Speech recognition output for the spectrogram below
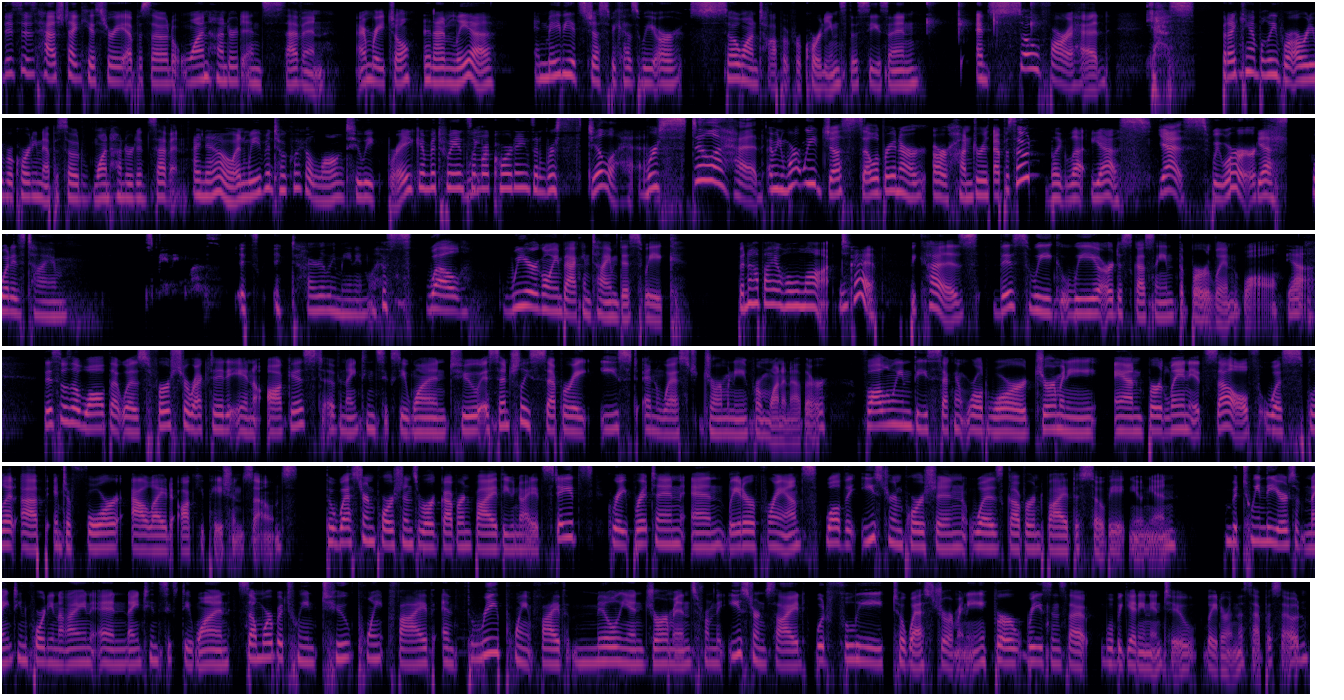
This is hashtag history episode 107. I'm Rachel. And I'm Leah. And maybe it's just because we are so on top of recordings this season and so far ahead. Yes. But I can't believe we're already recording episode 107. I know. And we even took like a long two week break in between some recordings and we're still ahead. We're still ahead. I mean, weren't we just celebrating our, our 100th episode? like, let, yes. Yes, we were. Yes. What is time? It's entirely meaningless. Well, we are going back in time this week, but not by a whole lot. Okay. Because this week we are discussing the Berlin Wall. Yeah. This was a wall that was first erected in August of 1961 to essentially separate East and West Germany from one another. Following the Second World War, Germany and Berlin itself was split up into four Allied occupation zones. The western portions were governed by the United States, Great Britain, and later France, while the eastern portion was governed by the Soviet Union. Between the years of 1949 and 1961, somewhere between 2.5 and 3.5 million Germans from the eastern side would flee to West Germany for reasons that we'll be getting into later in this episode.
